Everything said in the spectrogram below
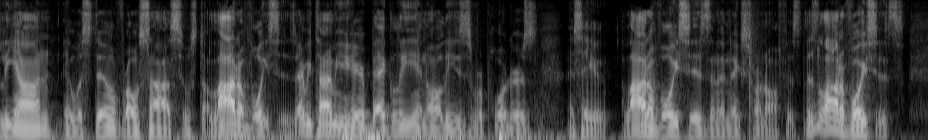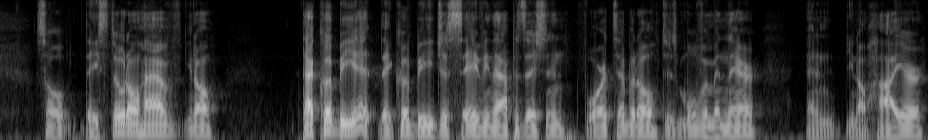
Leon. It was still Rosas. It was a lot of voices. Every time you hear Begley and all these reporters, I say a lot of voices in the Knicks front office. There's a lot of voices. So they still don't have, you know, that could be it. They could be just saving that position for Thibodeau, just move him in there and, you know, hire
